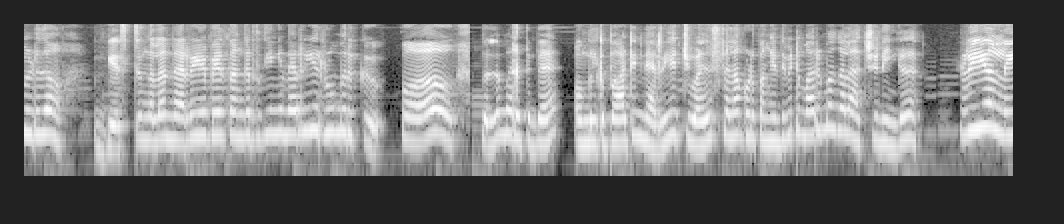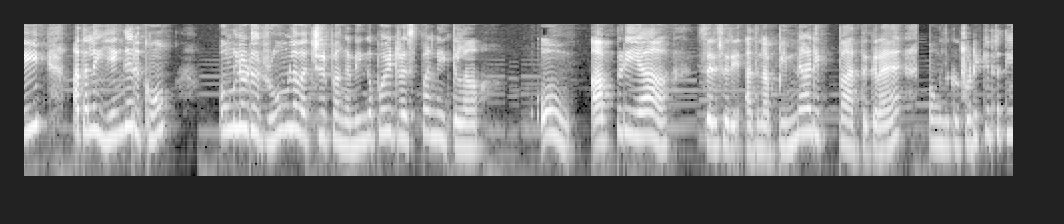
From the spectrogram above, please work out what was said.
வீடு தான் கெஸ்ட்டுங்கெல்லாம் நிறைய பேர் தங்குறதுக்கு இங்கே நிறைய ரூம் இருக்குது ஓ சொல்ல மறந்துட்டேன். உங்களுக்கு பாட்டி நிறைய ஜுவல்ஸ் எல்லாம் கொடுப்பாங்க. இந்த வீட்டு மருமகள் ஆச்சு நீங்கள் ரியலி அதெல்லாம் எங்கே இருக்கும்? உங்களோட ரூமில் வச்சுருப்பாங்க. நீங்கள் போய் ட்ரெஸ் பண்ணிக்கலாம். ஓ அப்படியா? சரி சரி. அது நான் பின்னாடி பார்த்துக்கிறேன். உங்களுக்கு குடிக்கிறதுக்கு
